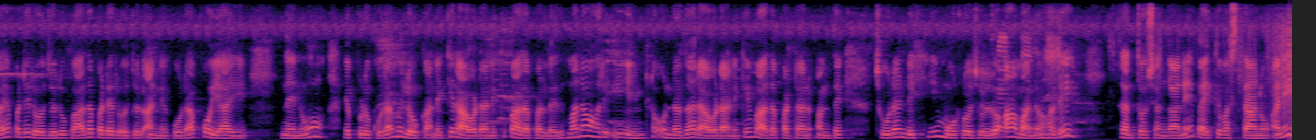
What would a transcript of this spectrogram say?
భయపడే రోజులు బాధపడే రోజులు అన్నీ కూడా పోయాయి. నేను ఎప్పుడు కూడా మీ లోకానికి రావడానికి బాధపడలేదు. మనోహరి ఈ ఇంట్లో ఉండగా రావడానికి బాధపడ్డాను. అంతే. చూడండి ఈ మూడు రోజుల్లో ఆ మనోహరి సంతోషంగానే పైకి వస్తాను అని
